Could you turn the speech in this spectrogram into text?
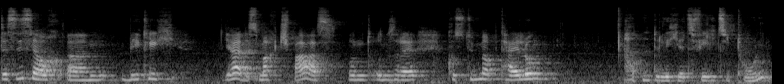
das ist auch ähm, wirklich, ja, das macht Spaß. Und unsere Kostümabteilung hat natürlich jetzt viel zu tun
